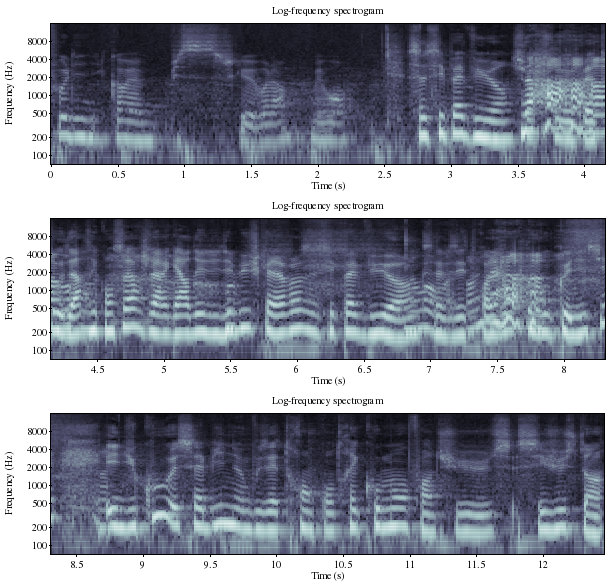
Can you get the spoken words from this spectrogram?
folie quand même, voilà, mais bon. Ça s'est pas vu hein, sur ce plateau d'Arte et Concert. Je l'ai regardé du début jusqu'à la fin. Ça s'est pas vu. Hein, Non, que bon, ça bah, faisait tant trois jours que vous connaissiez. Et du coup, euh, Sabine, vous êtes rencontrés comment? Enfin, tu, c'est juste un,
